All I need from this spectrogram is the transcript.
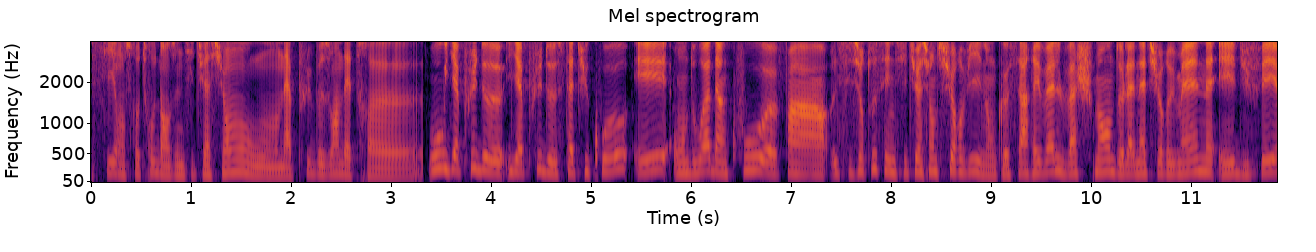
si on se retrouve dans une situation où on n'a plus besoin d'être... Euh... Où il y a plus de, il y a plus de statu quo et on doit d'un coup, euh, enfin, c'est surtout c'est une situation de survie. Donc euh, ça révèle vachement de la nature humaine et du fait...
